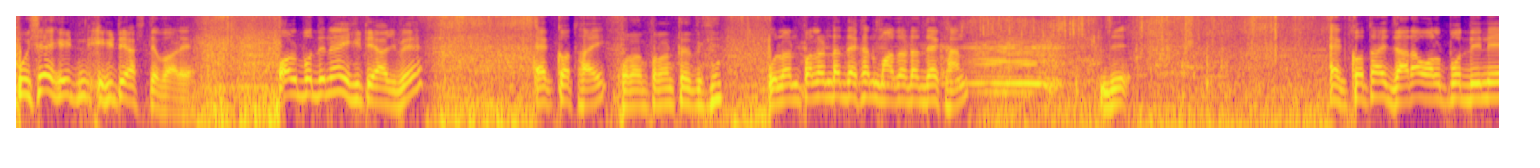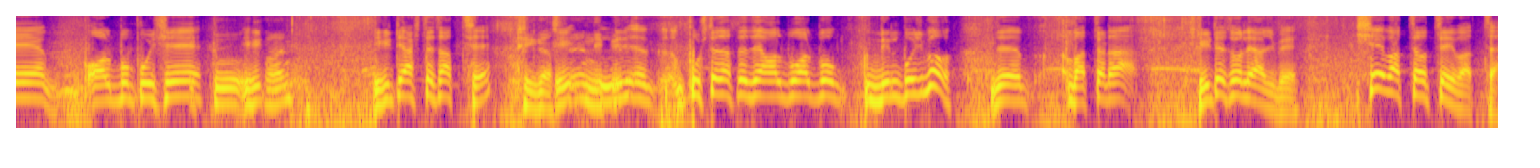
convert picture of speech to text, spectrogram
পুষে হিট হিটে আসতে পারে। অল্প দিনে হিটে আসবে এক কথায়। ওলান পালানটা দেখি। উলান পালানটা দেখান মাজাটা দেখান। যে এক কথায় যারা অল্প দিনে অল্প পুষে হিট- আসতে চাচ্ছে ঠিক আছে, পুষতে যাচ্ছে যে অল্প অল্প দিন পুষবো যে বাচ্চাটা হিটে চলে আসবে। সে বাচ্চা হচ্ছে এই বাচ্চা।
